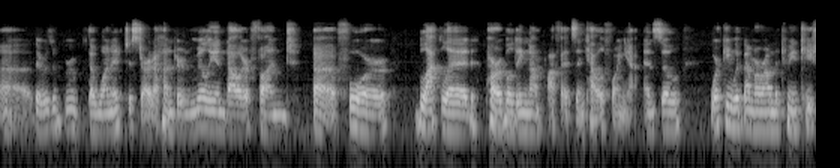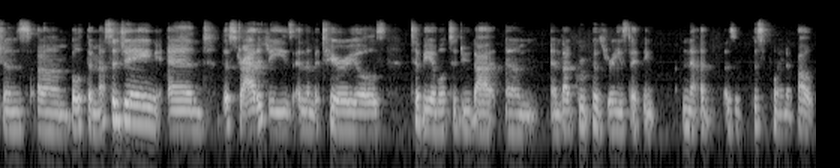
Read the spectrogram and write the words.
uh, there was a group that wanted to start a hundred million dollar fund uh, for Black-led power building nonprofits in California, and so working with them around the communications, um, both the messaging and the strategies and the materials to be able to do that. Um, and that group has raised, I think, as at this point, about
